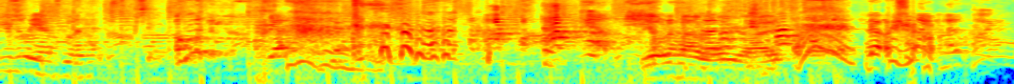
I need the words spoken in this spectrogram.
Usually I'm going ahead and say, oh yeah. You don't know how to roll your eyes. No,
